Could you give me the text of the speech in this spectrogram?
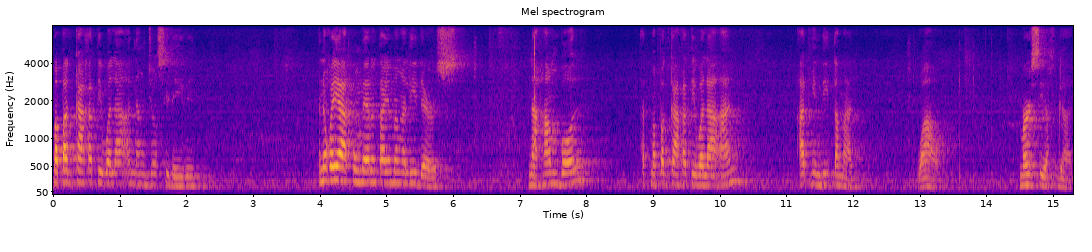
Mapagkakatiwalaan ng Diyos si David. Ano kaya kung meron tayong mga leaders na humble at mapagkakatiwalaan at hindi tamad? Wow. Mercy of God.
